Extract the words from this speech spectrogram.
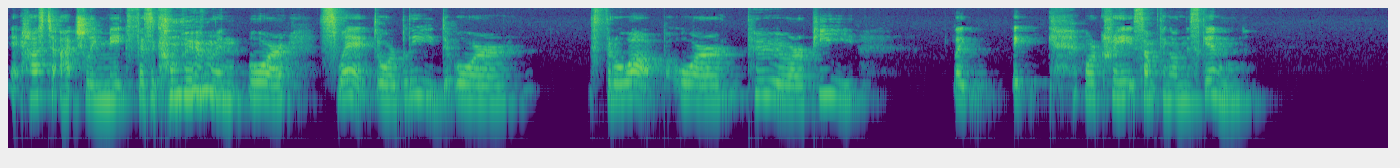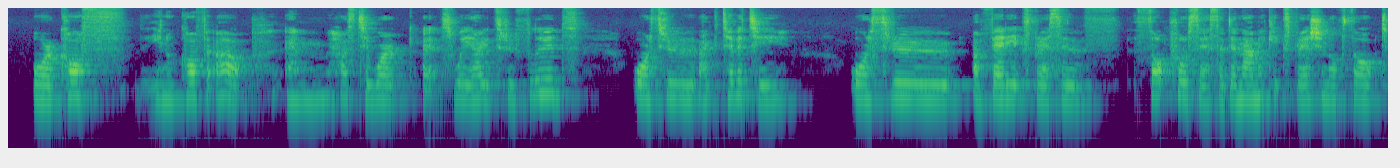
it has to actually make physical movement or sweat or bleed or throw up or poo or pee like it or create something on the skin or cough you know cough it up um, has to work its way out through fluids or through activity or through a very expressive thought process a dynamic expression of thought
